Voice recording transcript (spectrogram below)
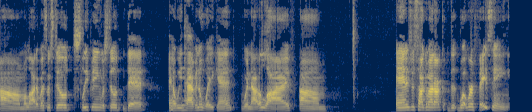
Um, a lot of us are still sleeping. We're still dead, and we haven't awakened. We're not alive. Um, and it's just talking about our the, what we're facing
